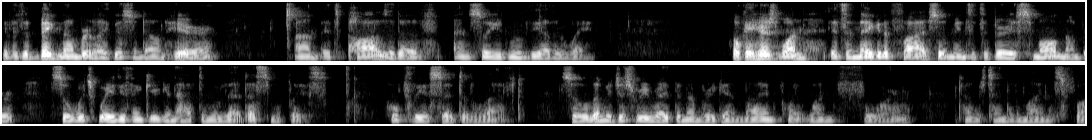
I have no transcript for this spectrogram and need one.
If it's a big number, like this one down here, um, it's positive, and so you'd move the other way. Okay, here's one. It's a negative 5, so it means it's a very small number. So which way do you think you're going to have to move that decimal place? Hopefully it's set to the left. So let me just rewrite the number again, 9.14 times 10 to the minus 5.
